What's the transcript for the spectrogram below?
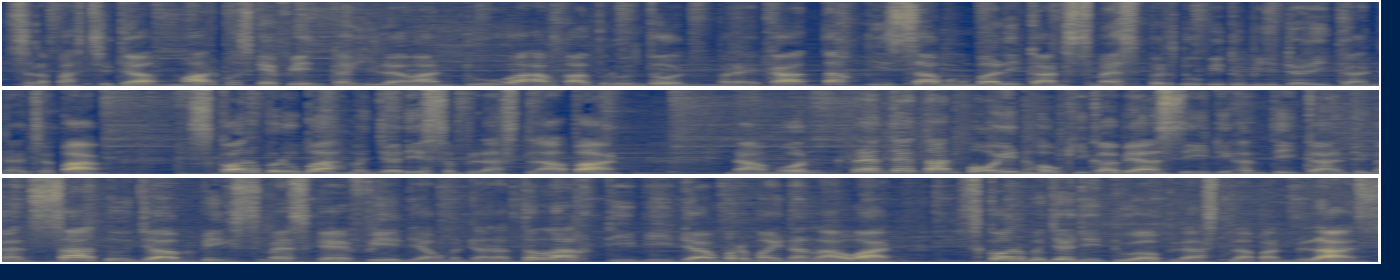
Selepas jeda, Marcus Kevin kehilangan dua angka beruntun. Mereka tak bisa mengembalikan smash bertubi-tubi dari ganda Jepang. Skor berubah menjadi 11-8. Namun, rentetan poin Hoki Kabayashi dihentikan dengan satu jumping smash Kevin yang mendarat telak di bidang permainan lawan. Skor menjadi 12-18.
